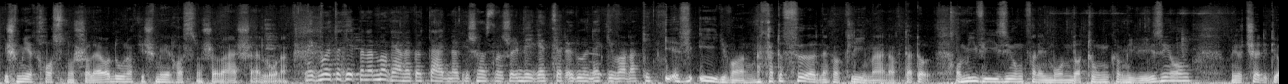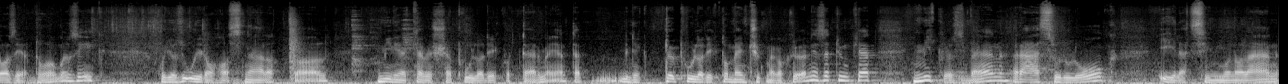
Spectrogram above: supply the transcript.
és miért hasznos a leadónak, és miért hasznos a vásárlónak. Még voltak éppen a magának a tárgynak is hasznos, hogy még egyszer örül neki valaki. Ez így van, meg hát a földnek, a klímának. Tehát a, a mi víziónk, van egy mondatunk, a mi víziónk, hogy a Charity azért dolgozik, hogy az újrahasználattal minél kevesebb hulladékot termeljen, tehát minél több hulladéktól mentsük meg a környezetünket, miközben rászorulók életszínvonalán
